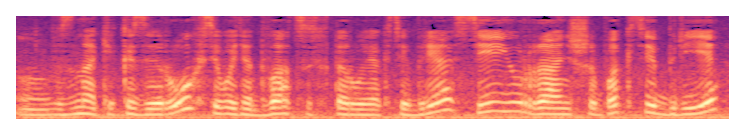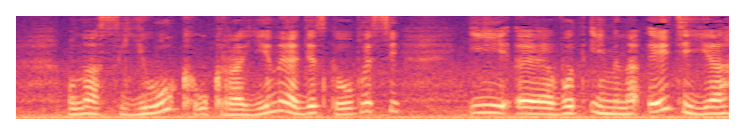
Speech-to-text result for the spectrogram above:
в знаке Козерог. Сегодня 22 октября. Сею раньше, в октябре. У нас юг Украины, Одесской области. И э, вот именно эти я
